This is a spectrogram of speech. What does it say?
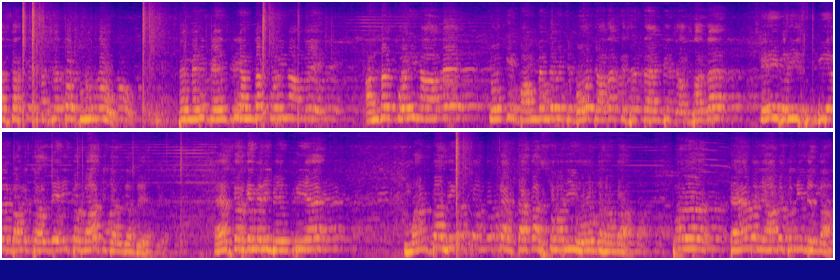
ਇਸ ਕਰਕੇ ਨਸ਼ੇ ਤੋਂ ਦੂਰ ਰਹੋ। ਤੇ ਮੇਰੀ ਬੇਨਤੀ, ਅੰਦਰ ਕੋਈ ਨਾ ਆਵੇ। ਅੰਦਰ ਕੋਈ ਨਾ ਆਵੇ, ਕਿਉਂਕਿ ਬੰਬ ਇਹਦੇ ਵਿੱਚ ਬਹੁਤ ਜ਼ਿਆਦਾ ਕਿਸੇ ਟਾਈਮ ਵੀ ਚੱਲ ਸਕਦਾ ਕਈ ਵਾਰੀ ਸੁੱਬੀ ਵਾਲੇ ਬੰਬ ਚੱਲਦੇ ਨਹੀਂ, ਪਰ ਬਾਅਦ ਚ ਚੱਲ ਜਾਂਦੇ ਆ। ਇਸ ਕਰਕੇ ਮੇਰੀ ਬੇਨਤੀ ਹੈ ਮਨਤਾ ਸੀਗਾ ਤੁਹਾਨੂੰ ਘੰਟਾ ਕਸਟਮਰ ਜੀ ਹੋਰ ਦਿਖਾਉਂਦਾ ਪਰ ਟਾਈਮ ਇਜਾਜ਼ਤ ਨਹੀਂ ਦਿੰਦਾ।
